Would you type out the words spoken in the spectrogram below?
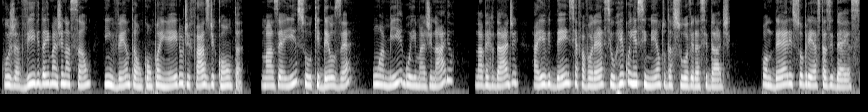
cuja vívida imaginação inventa um companheiro de faz de conta. Mas é isso o que Deus é? Um amigo imaginário? Na verdade, a evidência favorece o reconhecimento da sua veracidade. Pondere sobre estas ideias.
